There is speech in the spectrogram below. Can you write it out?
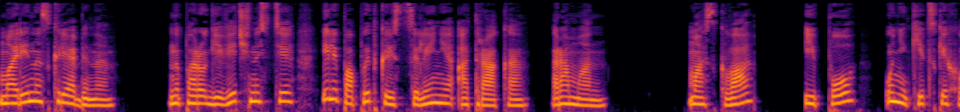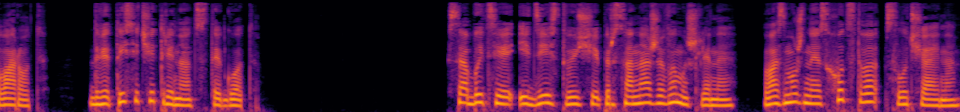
Марина Скрябина. На пороге вечности или попытка исцеления от рака. Роман. Москва. ИПО у Никитских ворот. 2013 год. События и действующие персонажи вымышлены. Возможное сходство случайно.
